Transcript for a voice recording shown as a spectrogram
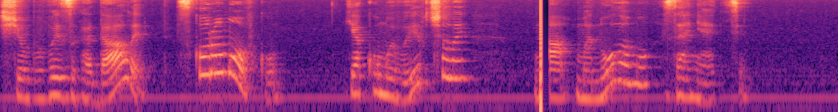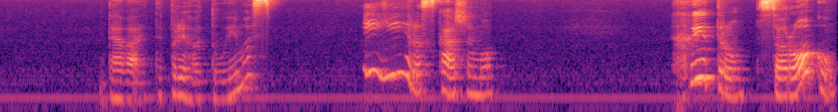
щоб ви згадали скоромовку, яку ми вивчили на минулому занятті. Давайте приготуємось і їй розкажемо. Хитру сороку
